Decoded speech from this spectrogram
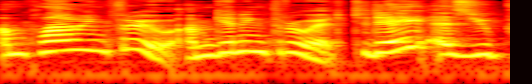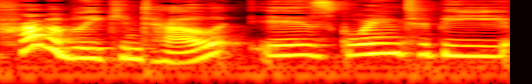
I'm plowing through. I'm getting through it. Today, as you probably can tell, is going to be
